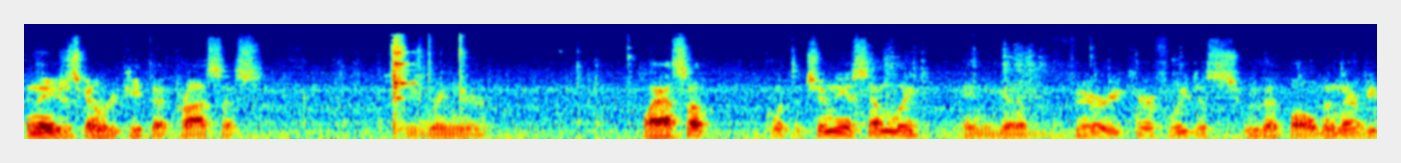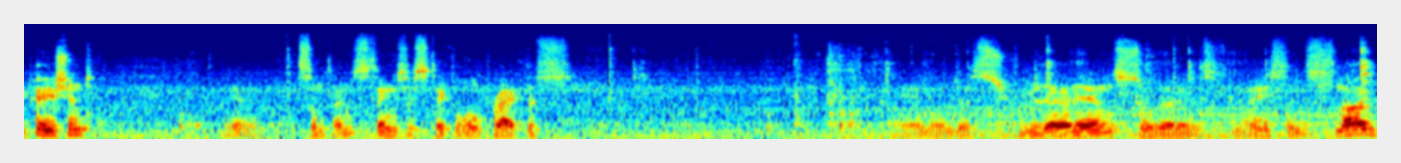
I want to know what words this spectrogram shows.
And then you're just going to repeat that process. So you bring your glass up with the chimney assembly and you're going to very carefully just screw that bulb in there. Be patient. Yeah, sometimes things just take a little practice and then just screw that in so that it's nice and snug.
